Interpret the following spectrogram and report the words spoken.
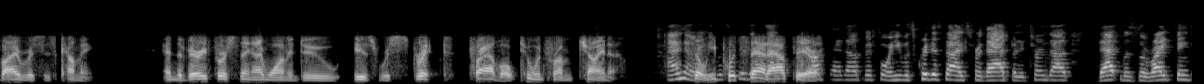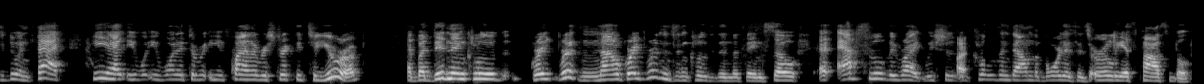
virus is coming. And the very first thing I want to do is restrict travel to and from China. I know. So he, he puts that out there. That out before he was criticized for that, but it turns out that was the right thing to do. In fact, he had he, he wanted to he finally restricted to Europe, but didn't include Great Britain. Now Great Britain's included in the thing. So absolutely right. We should be closing down the borders as early as possible.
